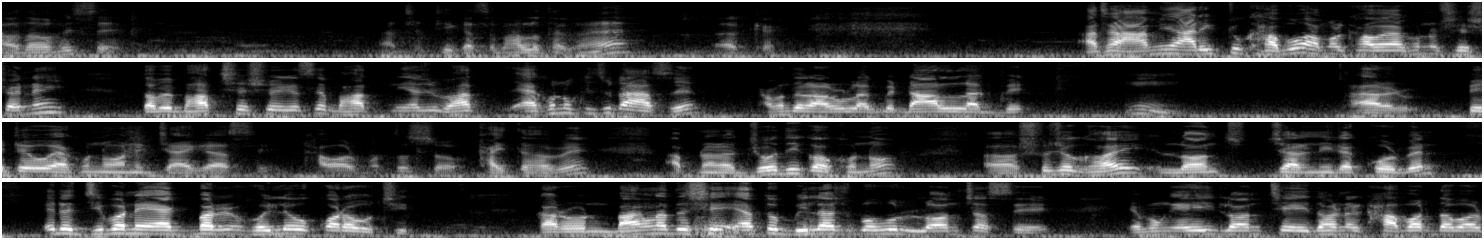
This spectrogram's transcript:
খাওয়া দাওয়া হয়েছে? আচ্ছা ঠিক আছে, ভালো থাকো হ্যাঁ? ওকে আচ্ছা আমি আর একটু খাব, আমার খাওয়া এখনও শেষ হয় নাই, তবে ভাত শেষ হয়ে গেছে, ভাত নিয়ে আসবে, ভাত এখনও কিছুটা আছে, আমাদের আরও লাগবে, ডাল লাগবে, হুম, আর পেটেও এখনও অনেক জায়গা আছে খাওয়ার মতো সো খাইতে হবে, আপনারা যদি কখনো সুযোগ হয় লঞ্চ জার্নিটা করবেন, এটা জীবনে একবার হইলেও করা উচিত, কারণ বাংলাদেশে এত বিলাসবহুল লঞ্চ আছে এবং এই লঞ্চে এই ধরনের খাবার দাবার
